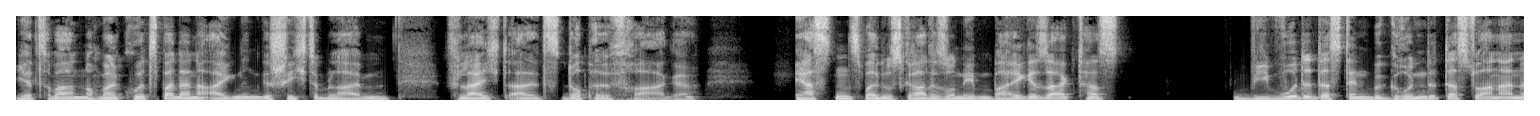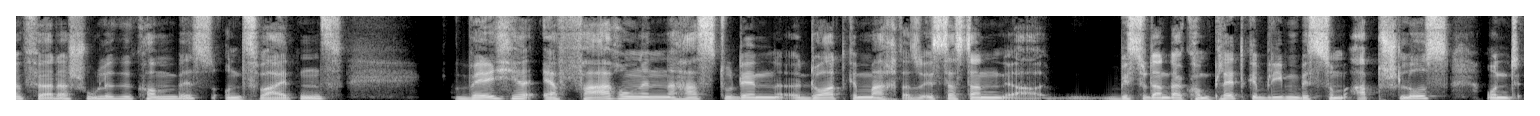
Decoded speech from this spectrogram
jetzt aber noch mal kurz bei deiner eigenen Geschichte bleiben, vielleicht als Doppelfrage. Erstens, weil du es gerade so nebenbei gesagt hast, wie wurde das denn begründet, dass du an eine Förderschule gekommen bist? Und zweitens, welche Erfahrungen hast du denn dort gemacht? Also ist das dann, bist du dann da komplett geblieben bis zum Abschluss? Und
